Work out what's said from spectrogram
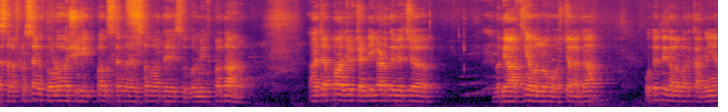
ਸਲਫਨ ਸਿੰਘ ਤੋੜ ਸ਼ਹੀਦ ਭਗਤ ਸਿੰਘ ਨਗਰ ਸਭਾ ਦੇ ਸੂਬਾ ਮੀਤ ਪ੍ਰਧਾਨ। ਅੱਜ ਆਪਾਂ ਜੋ ਚੰਡੀਗੜ੍ਹ ਦੇ ਵਿੱਚ ਵਿਦਿਆਰਥੀਆਂ ਵੱਲੋਂ ਮੋਰਚਾ ਲੱਗਾ, ਉਹਦੇ ਤੇ ਗੱਲਬਾਤ ਕਰਨੀ ਆ।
